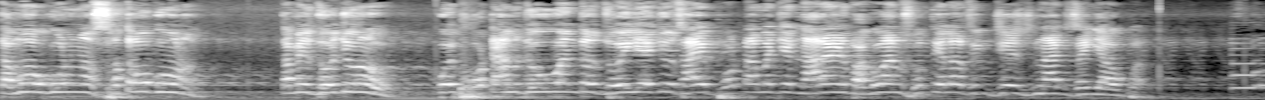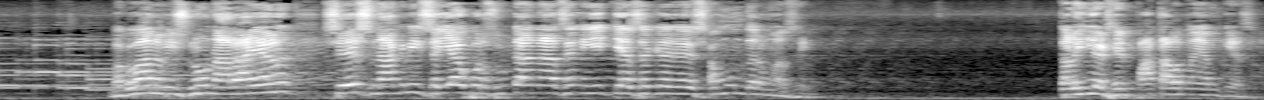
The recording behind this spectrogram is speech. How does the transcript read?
તમોગુણ ને સતોગુણ, તમે જોજો, કોઈ ફોટામાં જોવું હોય તો જોઈ લેજો સાહેબ, ફોટામાં જે નારાયણ ભગવાન સુતેલા છે, શેષ નાગ સૈયા ઉપર. ભગવાન વિષ્ણુ નારાયણ શેષ નાગની સૈયા ઉપર સુટાના છે ને એ કહે છે કે સમુદ્રમાં છે. તળિયે ઠેર પાતાળમાં એમ કહે છે.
